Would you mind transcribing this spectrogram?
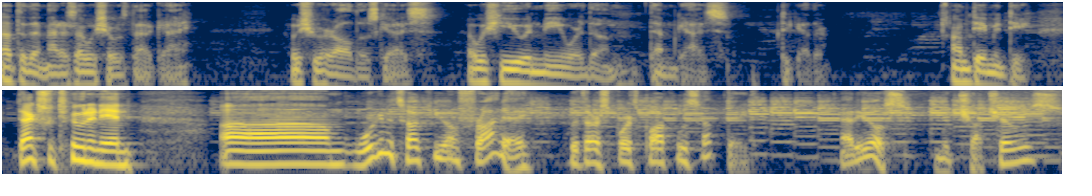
Not that that matters. I wish I was that guy. I wish we were all those guys. I wish you and me were them, them guys together. I'm Damon D. Thanks for tuning in. Um, we're going to talk to you on Friday with our Sportspocalypse update. Adios, muchachos.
